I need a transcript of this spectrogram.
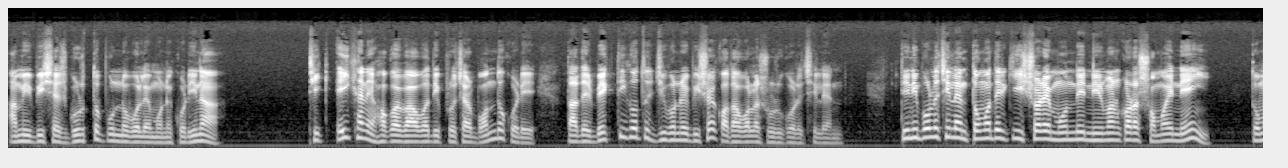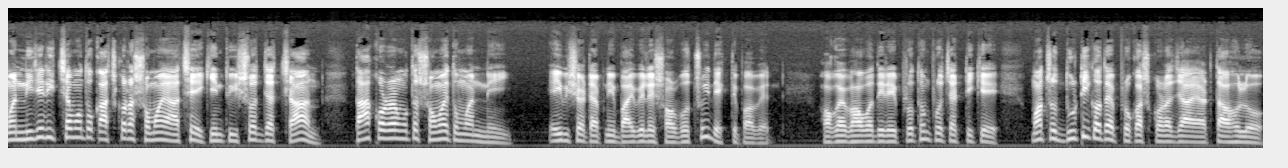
আমি বিশেষ গুরুত্বপূর্ণ বলে মনে করি না। ঠিক এইখানে হগয়বাবাদী প্রচার বন্ধ করে তাদের ব্যক্তিগত জীবনের বিষয়ে কথা বলা শুরু করেছিলেন। তিনি বলেছিলেন, তোমাদের কি ঈশ্বরের মন্দির নির্মাণ করার সময় নেই? তোমার নিজের ইচ্ছা মতো কাজ করার সময় আছে, কিন্তু ঈশ্বর যা চান, তা করার মতো সময় তোমার নেই। এই বিষয়টা আপনি বাইবেলের সর্বত্রই দেখতে পাবেন। হগয় ভাবাদীর এই প্রথম প্রচারটিকে মাত্র দুটি কথায় প্রকাশ করা যায়, আর তা হলো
